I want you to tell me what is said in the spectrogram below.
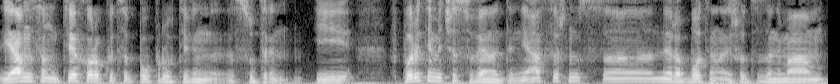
явно съм от тия хора, които са по-продуктивни сутрин. И в първите ми часове на деня всъщност а, не работя, нали, защото се занимавам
